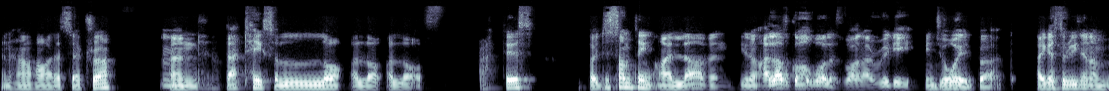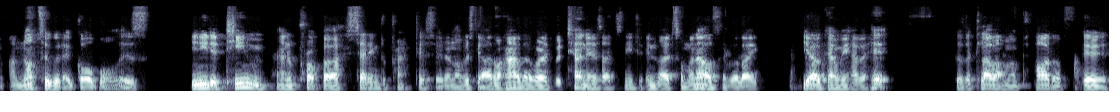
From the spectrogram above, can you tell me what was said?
and how hard, etc. Mm. And that takes a lot, a lot, a lot of practice. But just something I love, and you know, I love goal ball as well. I really enjoy it. But I guess the reason I'm I'm not so good at goal ball is you need a team and a proper setting to practice it. And obviously, I don't have that. Whereas with tennis, I just need to invite someone else and go like, "Yo, can we have a hit?" Because the club I'm a part of, they're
